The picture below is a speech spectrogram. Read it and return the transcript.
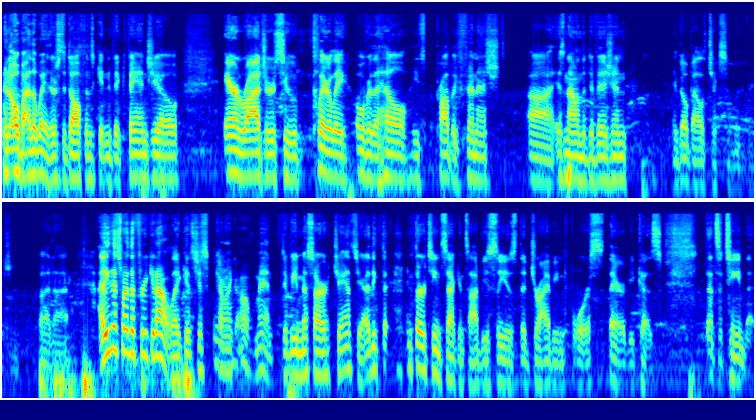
And oh, by the way, there's the Dolphins getting Vic Fangio. Aaron Rodgers, who clearly over the hill, he's probably finished, uh, is now in the division. And Bill Belichick's in the division. But uh, I think that's why they're freaking out. Like it's just kind of yeah. like, oh man, did we miss our chance here? I think in 13 seconds, obviously, is the driving force there because that's a team that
